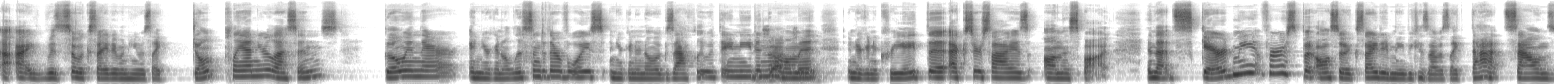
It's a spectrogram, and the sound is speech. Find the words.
I was so excited when he was like, don't plan your lessons go in there and you're going to listen to their voice and you're going to know exactly what they need exactly. in the moment and you're going to create the exercise on the spot. And that scared me at first, but also excited me because I was like, that sounds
